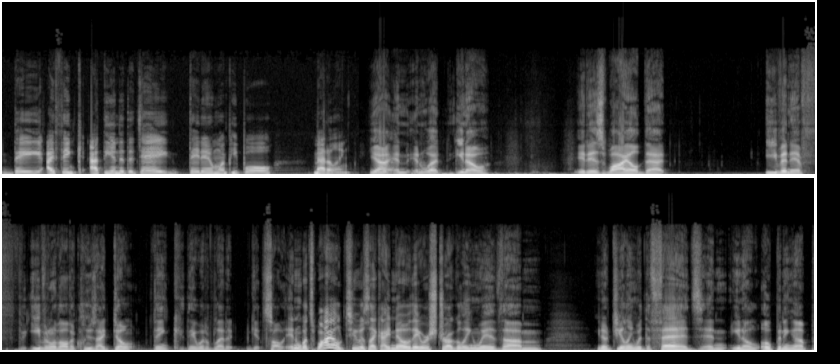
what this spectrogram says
they I think at the end of the day, they didn't want people meddling. Yeah, and and what you know, it is wild that even if even with all the clues, I don't think they would have let it get solved. And what's wild too is like I know they were struggling with, um, you know, dealing with the feds and you know opening up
